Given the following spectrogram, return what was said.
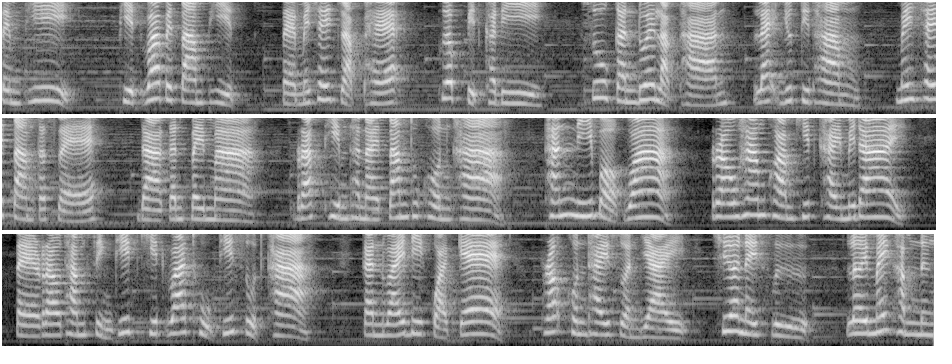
เต็มที่ ผิดว่าไปตามผิด แต่ไม่ใช่จับแพะ เพื่อปิดคดี สู้กันด้วยหลักฐานและยุติธรรม ไม่ใช่ตามกระแส ด่ากันไปมา รักทีมทนายตั้มทุกคนค่ะ ท่านนี้บอกว่า เราห้ามความคิดใครไม่ได้ แต่เราทำสิ่งที่คิดว่าถูกที่สุดค่ะ กันไว้ดีกว่าแก้ เพราะคนไทยส่วนใหญ่ เชื่อในสื่อ เลยไม่คำนึง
